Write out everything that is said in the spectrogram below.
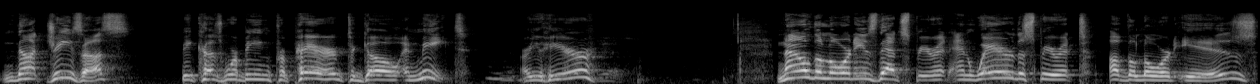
not Jesus because we're being prepared to go and meet. Are you here? Yes. now the Lord is that spirit and where the Spirit of the Lord is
